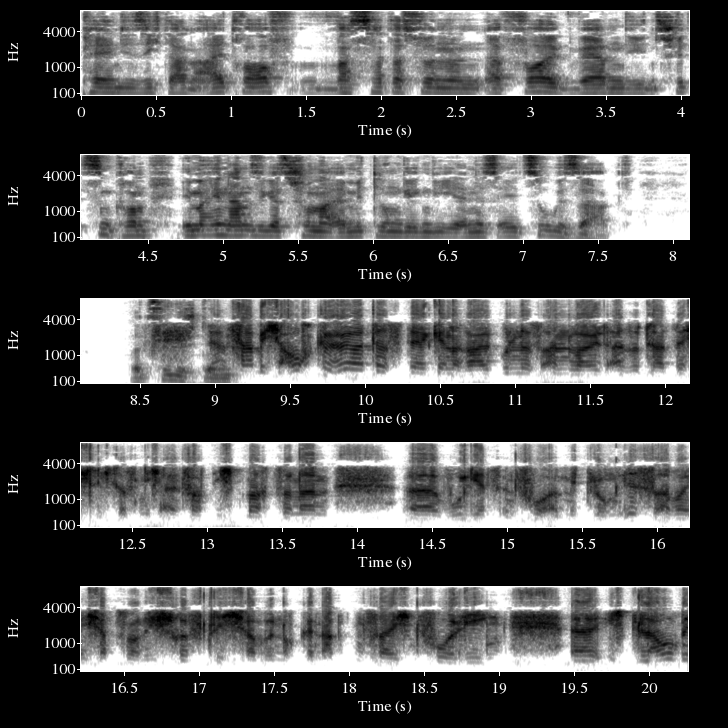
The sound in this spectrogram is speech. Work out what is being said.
pellen die sich da ein Ei drauf? Was hat das für einen Erfolg? Werden die ins Schwitzen kommen? Immerhin haben sie jetzt schon mal Ermittlungen gegen die NSA zugesagt. Zugestimmt. Das habe ich auch gehört, dass der Generalbundesanwalt also tatsächlich das nicht einfach dicht macht, sondern äh, wohl jetzt in Vorermittlung ist, aber ich habe es noch nicht schriftlich, habe noch kein Aktenzeichen vorliegen. Äh, ich glaube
